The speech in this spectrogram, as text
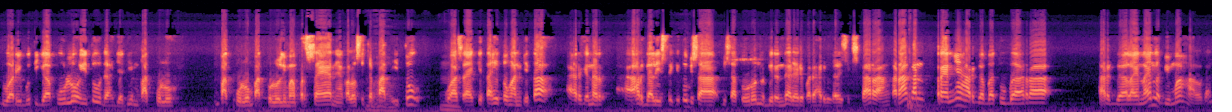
2030 itu udah jadi 40 40 45 persen ya kalau secepat wow. itu hmm. wah saya kita hitungan kita harga harga listrik itu bisa bisa turun lebih rendah daripada harga listrik sekarang karena kan trennya harga batu bara harga lain-lain lebih mahal kan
